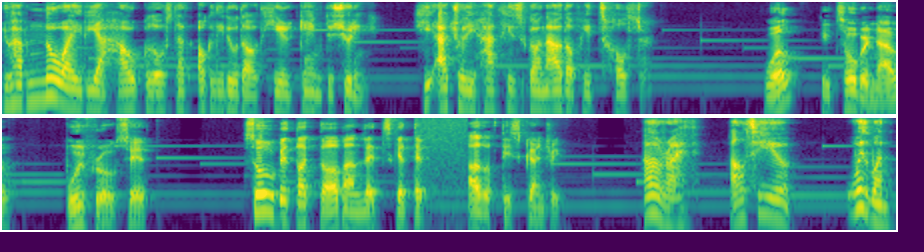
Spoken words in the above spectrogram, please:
You have no idea how close that ugly dude out here came to shooting. He actually had his gun out of its holster. Well, it's over now, Bullfrog said. So get backed up and let's get the f- out of this country. Alright, I'll see you. With one.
